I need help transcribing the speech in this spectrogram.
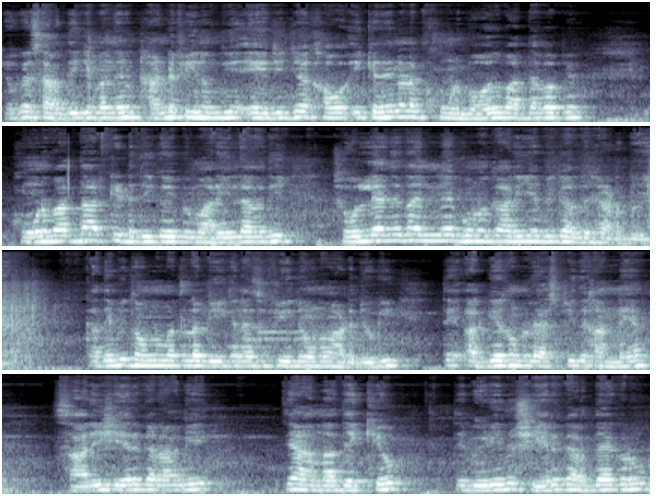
ਕਿਉਂਕਿ ਸਰਦੀ 'ਚ ਬੰਦੇ ਨੂੰ ਠੰਡ ਫੀਲ ਹੁੰਦੀ ਹੈ ਇਹ ਚੀਜ਼ਾਂ ਖਾਓ। ਇੱਕ ਇਹਦੇ ਨਾਲ ਖੂਨ ਬਹੁਤ ਵੱਧਦਾ ਬਾਬੇ। ਖੂਨ ਵੱਧਦਾ, ਢਿੱਡ ਦੀ ਕੋਈ ਬਿਮਾਰੀ ਨਹੀਂ ਲੱਗਦੀ। ਛੋਲਿਆਂ ਦੇ ਤਾਂ ਇੰਨੇ ਗੁਣਕਾਰੀ ਆ ਵੀ ਗੱਲ ਛੱਡ ਦੋ ਜੀ। ਕਦੇ ਵੀ ਤੁਹਾਨੂੰ ਮਤਲਬ ਵੀਕਨੈਸ ਫੀਲ ਹੋਣੋਂ ਹਟ ਜੂਗੀ। ਤੇ ਅੱਗੇ ਤੁਹਾਨੂੰ ਰੈਸਪੀ ਦਿਖਾਣੇ ਆ ਸਾਰੀ ਸ਼ੇਅਰ ਕਰਾਂਗੇ। ਧਿਆਨ ਨਾਲ ਦੇਖਿਓ ਤੇ ਵੀਡੀਓ ਨੂੰ ਸ਼ੇਅਰ ਕਰਦਿਆ ਕਰੋ।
